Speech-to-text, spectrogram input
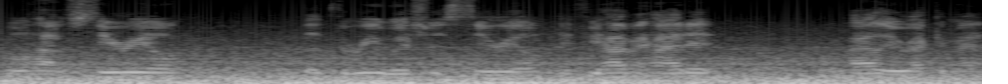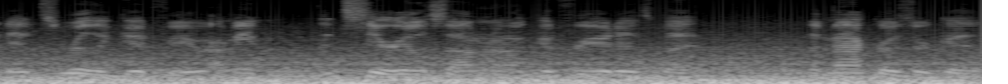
we'll have cereal, the Three Wishes cereal. If you haven't had it, highly recommend it. It's really good for you. I mean, it's cereal, so I don't know how good for you it is, but the macros are good.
